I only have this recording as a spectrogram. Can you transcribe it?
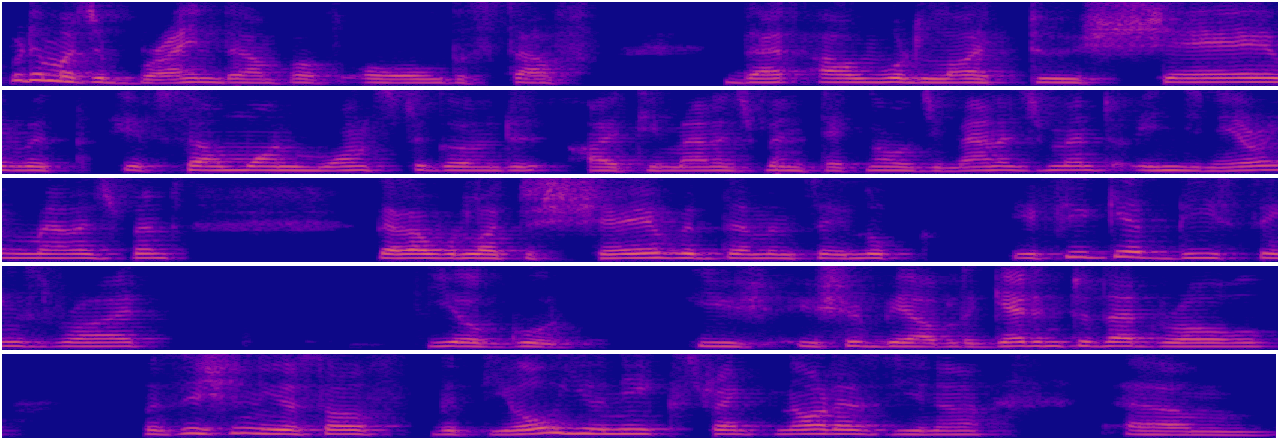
pretty much a brain dump of all the stuff that I would like to share with if someone wants to go into IT management, technology management, engineering management, that I would like to share with them and say, look, if you get these things right, you're good. You, you should be able to get into that role, position yourself with your unique strength, not as, you know, um,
